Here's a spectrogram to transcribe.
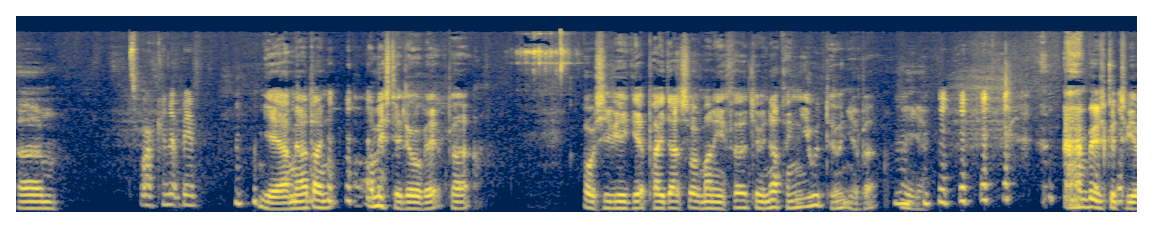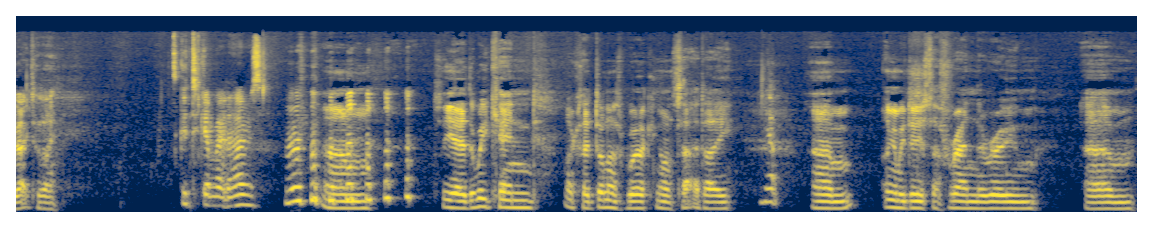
Um, It's working it, babe. yeah, I mean, I don't, I missed it a little bit, but obviously, if you get paid that sort of money for doing nothing, you would do, wouldn't you? But yeah, but it's good to be back today. Good to get out of the house. Um, so yeah, the weekend, like I said, Donna's working on Saturday. Yep. Um, I'm going to be doing stuff around the room. Um,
